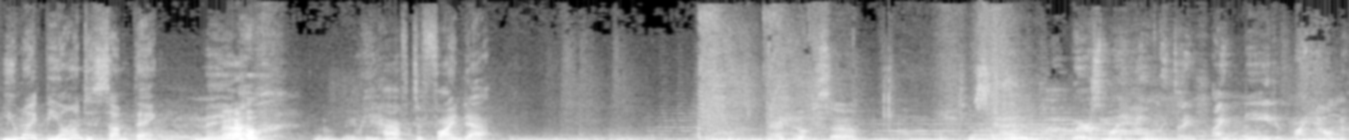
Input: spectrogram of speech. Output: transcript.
You might be onto something. Maybe. Oh, We have to find out. I hope so. Just Where's my helmet? I, I need my helmet.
